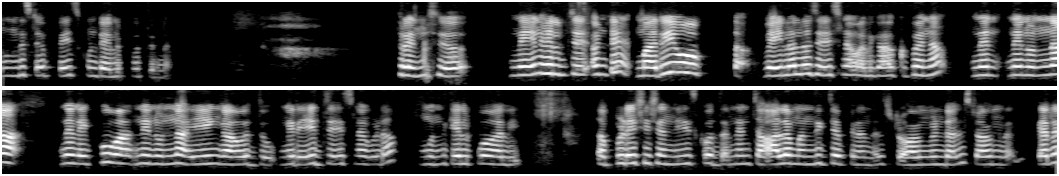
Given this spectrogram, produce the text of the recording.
ముందు స్టెప్ వేసుకుంటూ వెళ్ళిపోతున్నా. ఫ్రెండ్స్ నేను హెల్ప్ చే అంటే మరీ వేలలో చేసిన వాళ్ళు కాకపోయినా నేను నేనున్నా నేను ఎక్కువ నేనున్నా ఏం కావద్దు. మీరు ఏది చేసినా కూడా ముందుకెళ్ళిపోవాలి. తప్పుడు డెసిషన్ తీసుకోవద్దని నేను చాలా మందికి చెప్పిన స్ట్రాంగ్ ఉండాలి స్ట్రాంగ్ ఉండాలి. కానీ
